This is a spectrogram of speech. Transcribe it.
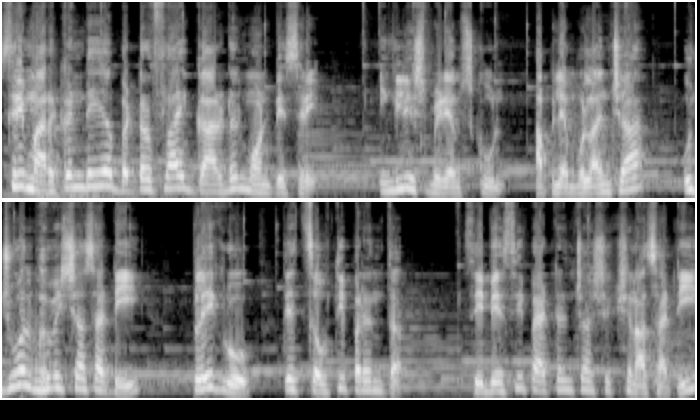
Shri Markandeya butterfly garden Montessori English medium school आपल्या मुलांच्या उज्ज्वल भविष्यासाठी प्ले ग्रुप ते चौथी पर्यंत सीबीएसई पॅटर्नच्या शिक्षणासाठी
